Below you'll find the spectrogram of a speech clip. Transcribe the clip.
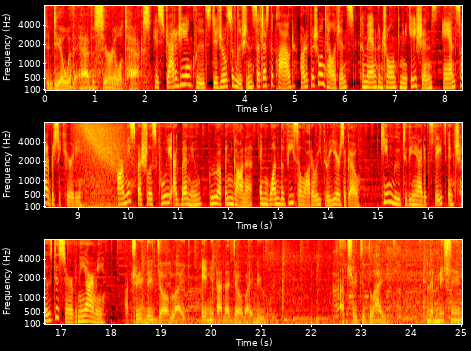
to deal with adversarial attacks. His strategy includes digital solutions such as the cloud, artificial intelligence, command control and communications, and cybersecurity. Army Specialist Fui Agbenu grew up in Ghana and won the visa lottery three years ago. He moved to the United States and chose to serve in the Army. I treat the job like any other job I do. I treat it like the mission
